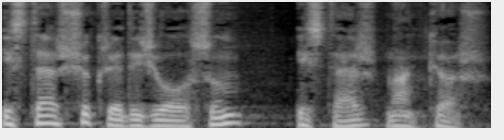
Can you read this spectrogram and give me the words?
İster şükredici olsun, ister nankör.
